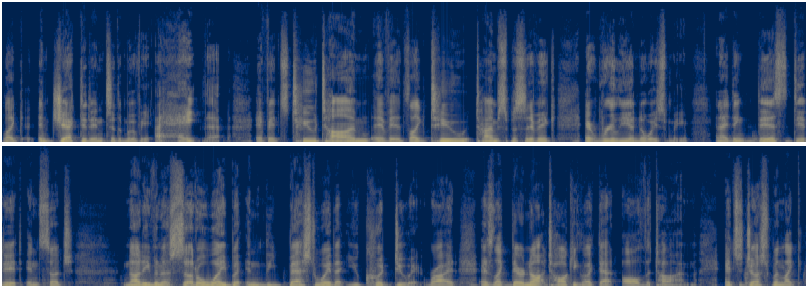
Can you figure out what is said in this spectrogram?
like injected into the movie. I hate that. If it's two time, if it's like two time specific, it really annoys me. And I think this did it in such not even a subtle way, but in the best way that you could do it, right? As like they're not talking like that all the time. It's just when like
